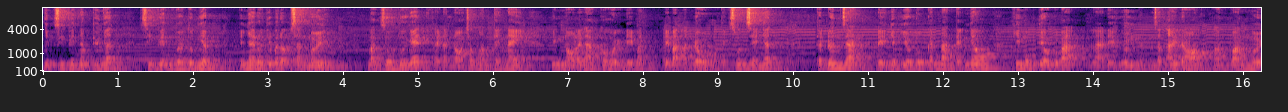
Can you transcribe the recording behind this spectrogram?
những sinh viên năm thứ nhất, sinh viên vừa tốt nghiệp, những nhà đầu tư bất động sản mới. Mặc dù tôi ghét phải đặt nó trong hoàn cảnh này, nhưng nó lại là cơ hội để bắt để bạn bắt đầu một cách suôn sẻ nhất. Thật đơn giản để những yếu tố căn bản cạnh nhau khi mục tiêu của bạn là để hướng dẫn ai đó hoàn toàn mới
